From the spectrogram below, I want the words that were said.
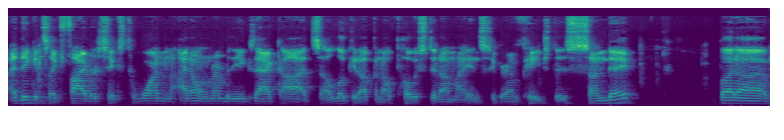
I think it's like five or six to one. I don't remember the exact odds. I'll look it up and I'll post it on my Instagram page this Sunday. But uh,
